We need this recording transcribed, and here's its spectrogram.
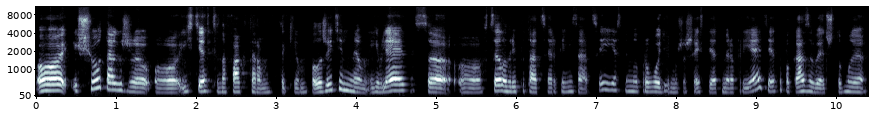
А, Еще также, а, естественно, фактором таким положительным является в целом репутация организации. Если мы проводим уже 6 лет мероприятия, это показывает, что мы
